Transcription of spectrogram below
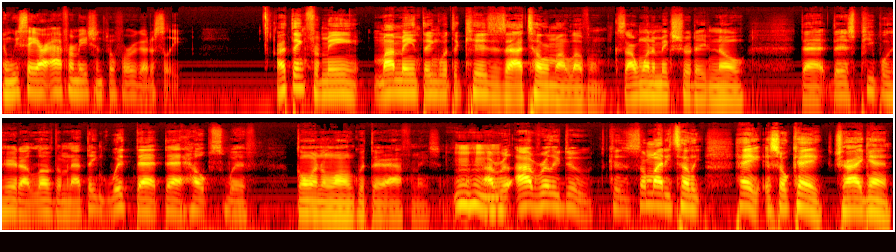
and we say our affirmations before we go to sleep. I think for me, my main thing with the kids is that I tell them I love them because I want to make sure they know that there's people here that love them, and I think with that, that helps with going along with their affirmation. Mm-hmm. I, re- I really do because somebody telling, "Hey, it's okay, try again."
